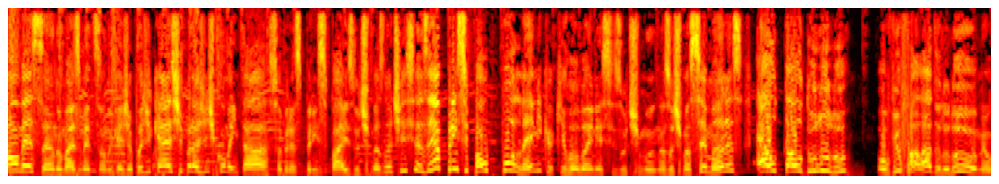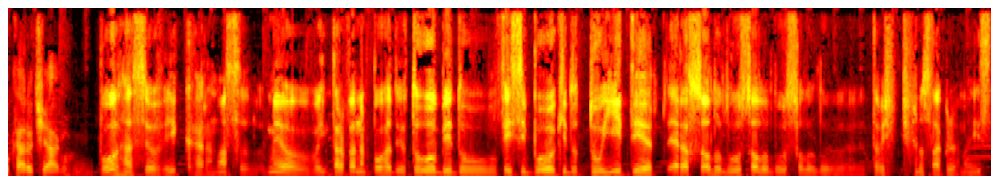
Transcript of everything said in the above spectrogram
Começando mais uma edição do QG Podcast para a gente comentar sobre as principais últimas notícias e a principal polêmica que rolou aí nesses últimos, nas últimas semanas é o tal do Lulu. Ouviu falar do Lulu, meu caro Thiago? Porra, se eu vi, cara, nossa, meu, eu entrava na porra do YouTube, do Facebook, do Twitter, era só Lulu, só Lulu, só Lulu. Eu tava enchendo o saco já, mas.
